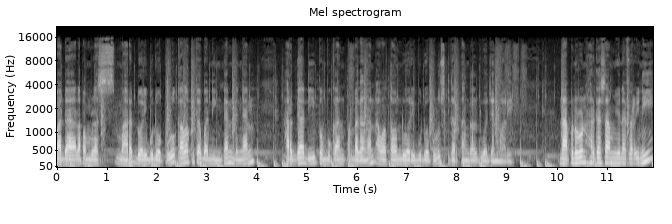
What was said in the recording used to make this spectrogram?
pada 18 Maret 2020 kalau kita bandingkan dengan harga di pembukaan perdagangan awal tahun 2020 sekitar tanggal 2 Januari. Nah, penurunan harga saham Unilever ini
